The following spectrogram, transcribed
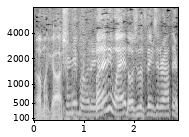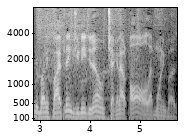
Oh my gosh. Hey, buddy. But anyway, those are the things that are out there, everybody. Five things you need to know. Check it out all at morningbuzz.com.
